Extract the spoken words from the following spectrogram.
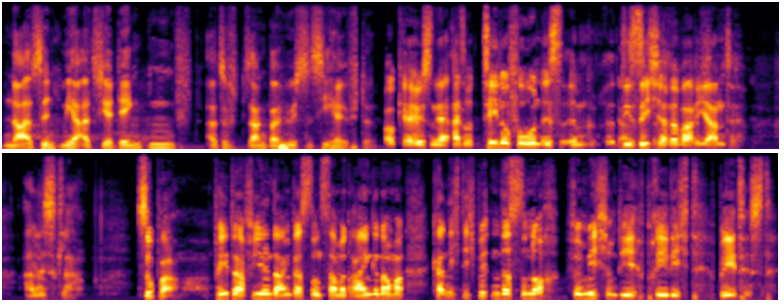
na, es sind mehr als wir denken. Also sagen wir höchstens die Hälfte. Okay, höchstens. Also Telefon ist ähm, die das, sichere das, Variante. Das Alles ja. klar. Super. Peter, vielen Dank, dass du uns damit reingenommen hast. Kann ich dich bitten, dass du noch für mich und die Predigt betest?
